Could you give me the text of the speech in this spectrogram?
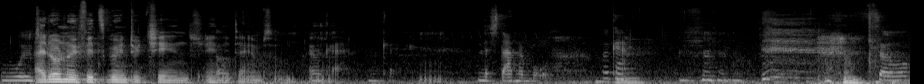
Would I don't know if it's going to change anytime soon. Yeah. Okay. Okay. Understandable. Okay. so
